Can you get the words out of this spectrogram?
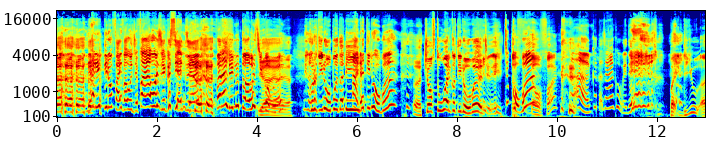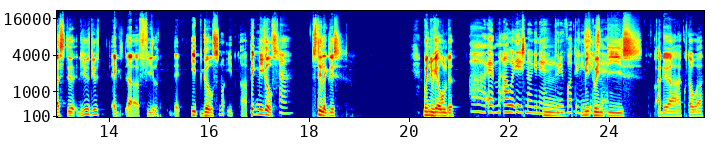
Dia hari tidur 5 hours je 5 hours je kesian saya Padahal dulu 2 hours cukup yeah, yeah, yeah. Kau dah tidur apa tadi? Ah, dah tidur apa? Uh, 12 to 1 kau tidur apa? Eh, Cukup apa? The fuck? ah, kau tak sayang aku. But do you uh, still do you do you uh, feel that it girls, not it, uh, pick me girls ah. still exist when you get older? At my, our age now gini Hmm. eh. 24, 26 Mid eh. twenties. Ada lah, aku tahu lah.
